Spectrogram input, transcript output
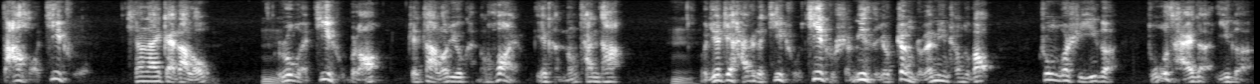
打好基础，相当于盖大楼。如果基础不牢，这大楼就有可能晃悠，也可能坍塌。嗯，我觉得这还是个基础。基础什么意思？就是政治文明程度高。中国是一个独裁的一个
